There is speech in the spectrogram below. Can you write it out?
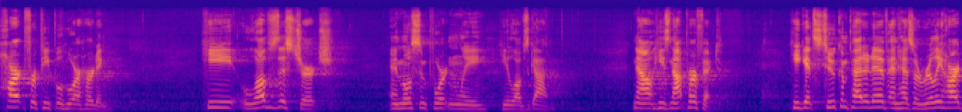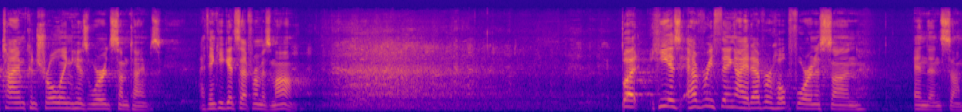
heart for people who are hurting. He loves this church, and most importantly, he loves God. Now, he's not perfect. He gets too competitive and has a really hard time controlling his words sometimes. I think he gets that from his mom. but he is everything I had ever hoped for in a son, and then some.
